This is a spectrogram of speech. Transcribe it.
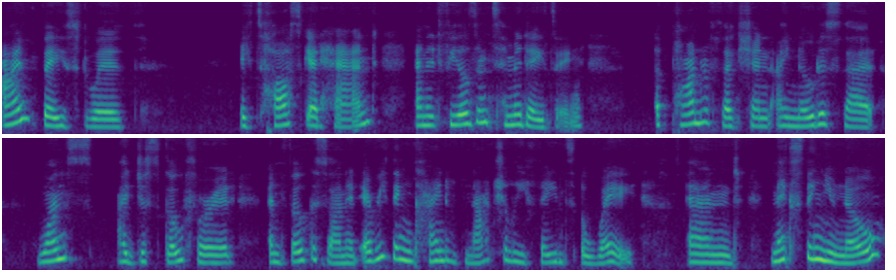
I'm faced with a task at hand and it feels intimidating, upon reflection, I notice that once I just go for it, and focus on it, everything kind of naturally fades away. And next thing you know,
